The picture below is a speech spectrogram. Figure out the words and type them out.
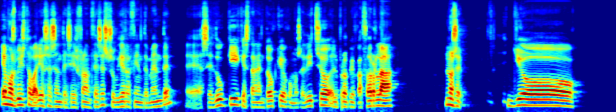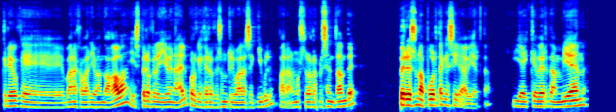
Hemos visto varios 66 franceses subir recientemente, eh, Seduki, que están en Tokio, como os he dicho, el propio Cazorla, no sé, yo creo que van a acabar llevando a Gaba y espero que le lleven a él porque creo que es un rival asequible para nuestro representante, pero es una puerta que sigue abierta. Y hay que ver también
